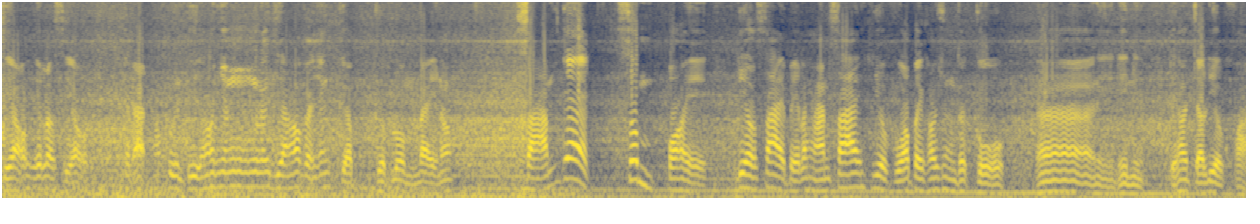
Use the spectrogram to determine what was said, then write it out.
เสียวเห็นเราเสียวขนาดเขาพื้นที่เขายังลังเทียเขาก็ยังเกือบเกือบล่มได้เนาะสามแยกส้มปล่อยเลี้ยวซ้ายไปละหารซ้ายเลี้ยวขวาไปเขาช่างตะโกอ่านี่นี่นี่เดี๋ยวเขาจะเลี้ยวขวา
